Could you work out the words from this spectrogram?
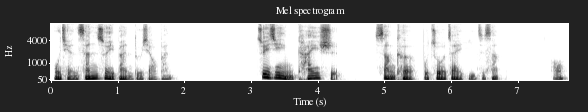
目前三岁半读小班，最近开始上课不坐在椅子上。哦，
